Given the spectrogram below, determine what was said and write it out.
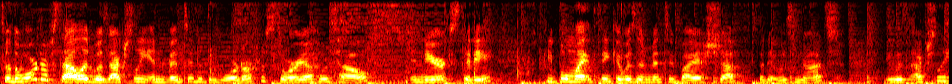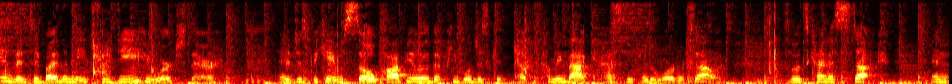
So the Waldorf salad was actually invented at the Waldorf Astoria Hotel in New York City. People might think it was invented by a chef, but it was not. It was actually invented by the maitre d' who worked there. And it just became so popular that people just kept coming back asking for the Waldorf salad. So it's kind of stuck. And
